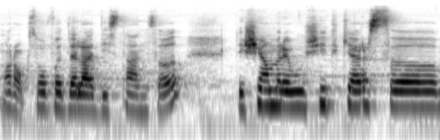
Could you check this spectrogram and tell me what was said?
mă rog, să o văd de la distanță, deși am reușit chiar să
